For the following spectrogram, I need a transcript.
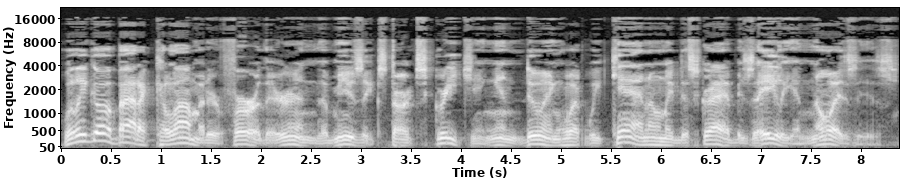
Well, we go about a kilometer further and the music starts screeching and doing what we can only describe as alien noises.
